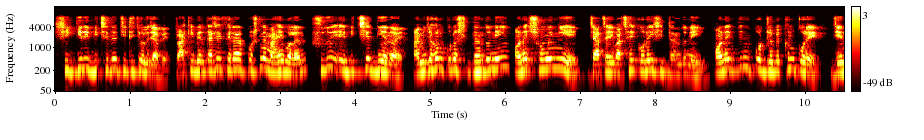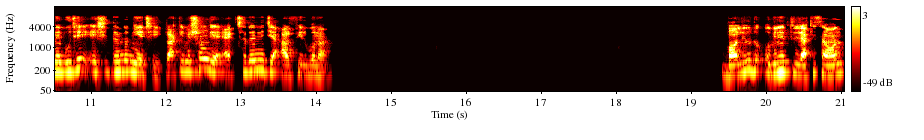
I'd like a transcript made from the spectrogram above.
শিগগিরই বিচ্ছেদের চিঠি চলে যাবে। রাকিবের কাছে ফেরার প্রশ্নে মাহি বলেন, শুধু এই বিচ্ছেদ নিয়ে নয়। আমি যখন কোনো সিদ্ধান্ত নেই, অনেক সময় নিয়ে যাচাই বাছাই করেই সিদ্ধান্ত নেই। অনেকদিন পর্যবেক্ষণ করে জেনে বুঝেই এই সিদ্ধান্ত নিয়েছি। রাকিবের সঙ্গে এক ছাদের নিচে আর ফিরবো না। বলিউড অভিনেত্রী রাখি সাওয়ান্ত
